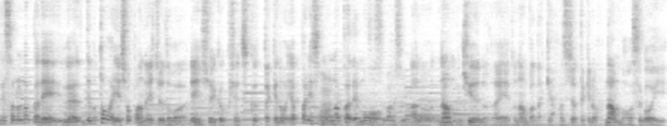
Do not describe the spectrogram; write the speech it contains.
でその中でいやでもとはいえショパンのエチュードは練習曲して作ったけどやっぱりその中でも素、晴らしいよね。あの何9の、えー、と何番だっけ？忘れちゃったけど何番はすごい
